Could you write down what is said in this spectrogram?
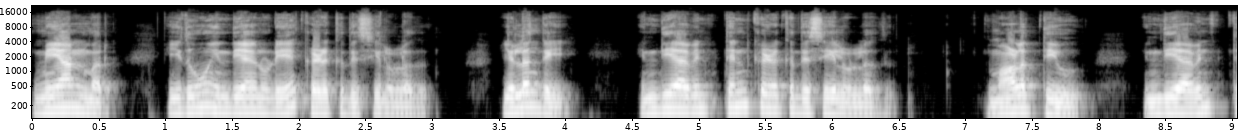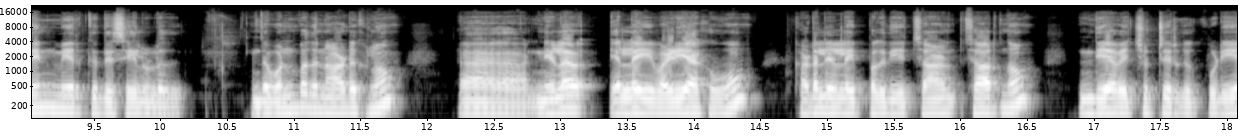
மியான்மர் இதுவும் இந்தியாவினுடைய கிழக்கு திசையில் உள்ளது. இலங்கை இந்தியாவின் தென்கிழக்கு திசையில் உள்ளது. மாலத்தீவு இந்தியாவின் தென்மேற்கு திசையில் உள்ளது. இந்த ஒன்பது நாடுகளும் நில எல்லை வழியாகவும் கடல் எல்லை பகுதியை சார் சார்ந்தும் இந்தியாவை சுற்றி இருக்கக்கூடிய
